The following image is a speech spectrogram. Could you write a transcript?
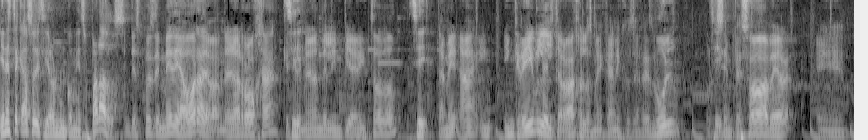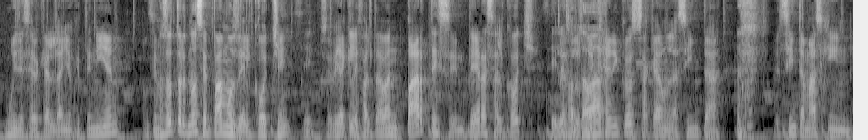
Y en este caso decidieron un comienzo parados. Después de media hora de bandera roja, que Sí. terminaron de limpiar y todo. Sí, También, ah, in- increíble el trabajo de los mecánicos de Red Bull. Porque Sí. se empezó a ver eh, muy de cerca el daño que tenían. Aunque nosotros no sepamos del coche, Sí. pues se veía que le faltaban partes enteras al coche. Sí, Entonces faltaba- los mecánicos sacaron la cinta, cinta masking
